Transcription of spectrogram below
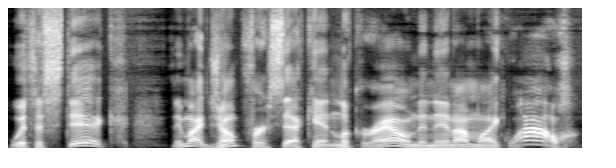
With a stick, they might jump for a second and look around, and then I'm like, wow,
